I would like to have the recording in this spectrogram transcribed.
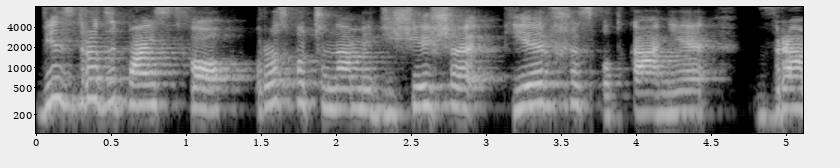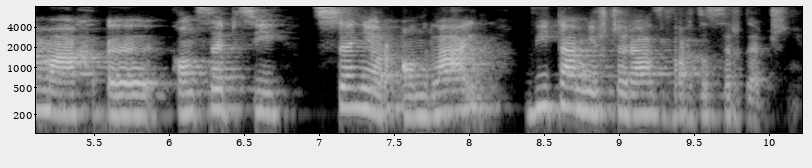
Więc drodzy Państwo, rozpoczynamy dzisiejsze pierwsze spotkanie w ramach e, koncepcji Senior Online. Witam jeszcze raz bardzo serdecznie.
